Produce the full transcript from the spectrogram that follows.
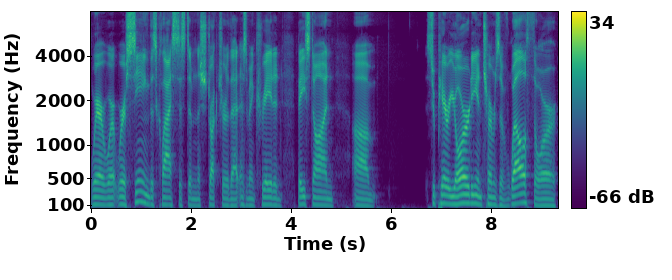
where we're, we're seeing this class system, the structure that has been created based on um, superiority in terms of wealth or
